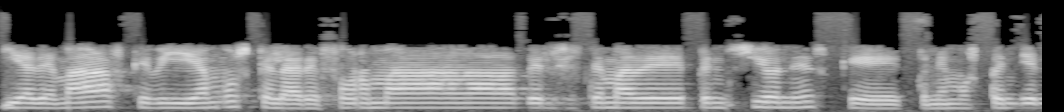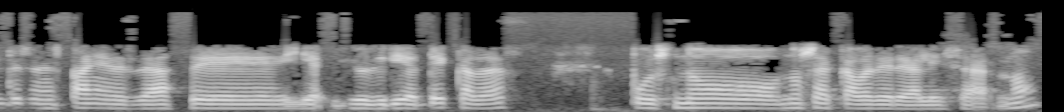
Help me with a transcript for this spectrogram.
y además que veíamos que la reforma del sistema de pensiones que tenemos pendientes en España desde hace, yo diría, décadas, pues no, no se acaba de realizar, ¿no?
